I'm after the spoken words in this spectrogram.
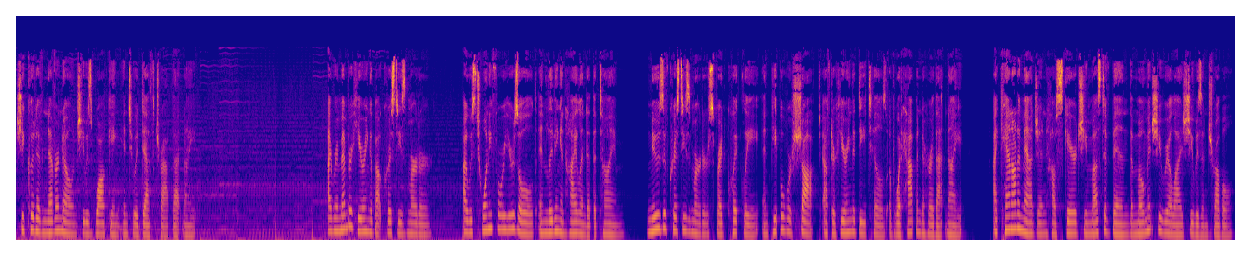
She could have never known she was walking into a death trap that night. I remember hearing about Christy's murder. I was 24 years old and living in Highland at the time. News of Christy's murder spread quickly, and people were shocked after hearing the details of what happened to her that night. I cannot imagine how scared she must have been the moment she realized she was in trouble.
